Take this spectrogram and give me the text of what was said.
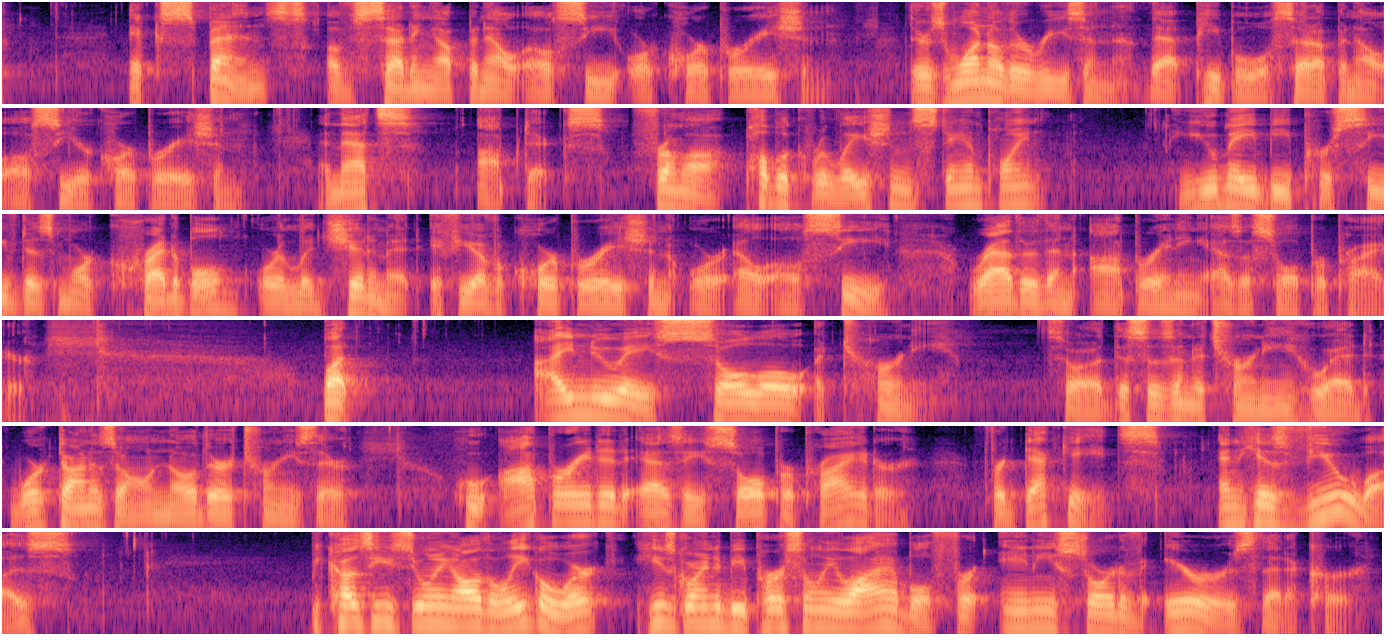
expense of setting up an LLC or corporation. There's one other reason that people will set up an LLC or corporation, and that's optics. From a public relations standpoint, you may be perceived as more credible or legitimate if you have a corporation or LLC rather than operating as a sole proprietor. But I knew a solo attorney. So this is an attorney who had worked on his own, no other attorneys there, who operated as a sole proprietor for decades. And his view was because he's doing all the legal work, he's going to be personally liable for any sort of errors that occur.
